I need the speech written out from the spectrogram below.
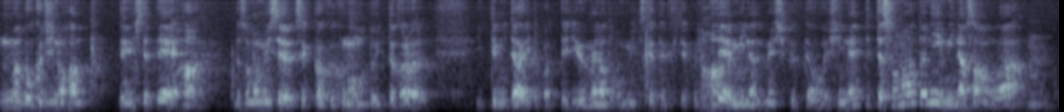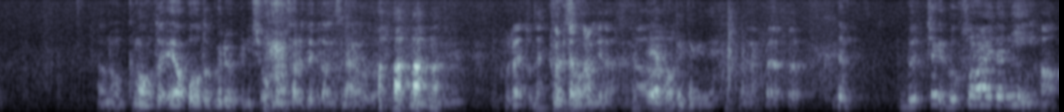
今独自の発展してて、はでその店をせっかく熊本行ったから行ってみたいとかって有名なとこ見つけてきてくれて、はい。みんなで飯食って美味しいねって言ってその後に皆さんは、あの熊本エアポートグループに召喚されてたんですね。フライトね。フライトだったわけだ。エアポート行ったけで。でぶっちゃけ僕その間にあ。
